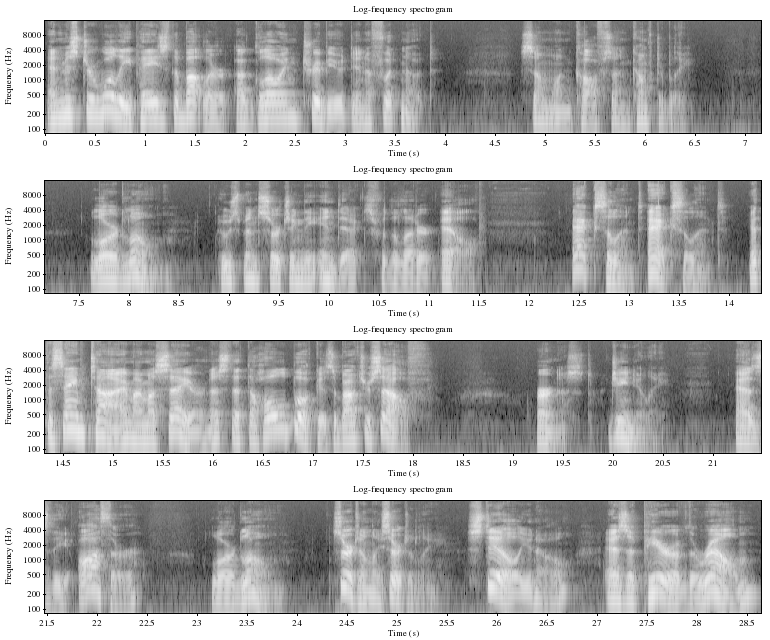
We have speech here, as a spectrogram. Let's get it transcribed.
and Mr. Woolley pays the butler a glowing tribute in a footnote. Someone coughs uncomfortably. Lord Loam, who's been searching the index for the letter L. Excellent, excellent. At the same time, I must say, Ernest, that the whole book is about yourself. Ernest, genially. As the author, Lord Loam. Certainly, certainly. Still, you know, as a peer of the realm,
